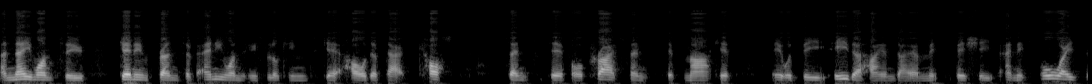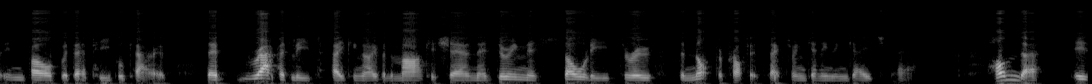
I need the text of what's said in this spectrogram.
And they want to get in front of anyone who's looking to get hold of that cost-sensitive or price-sensitive market it would be either Hyundai or Mitsubishi, and it's always involved with their people carriers. They're rapidly taking over the market share, and they're doing this solely through the not-for-profit sector and getting engaged there. Honda is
